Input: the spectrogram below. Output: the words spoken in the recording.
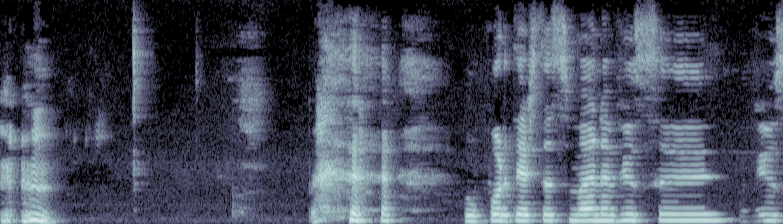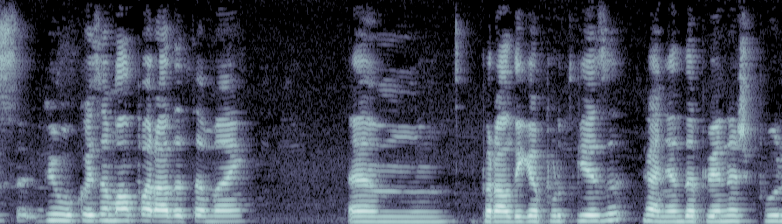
o Porto esta semana viu-se viu, -se, viu a coisa mal parada também um, para a Liga Portuguesa, ganhando apenas por,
